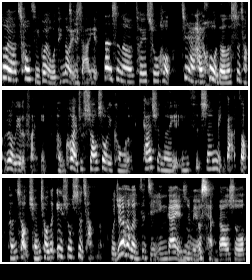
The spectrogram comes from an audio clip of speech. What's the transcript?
对啊，超级贵，我听到也傻眼。但是呢，推出后竟然还获得了市场热烈的反应，很快就销售一空了。Tashion 呢也因此声名大噪，横扫全球的艺术市场呢。我觉得他们自己应该也是没嗯有想到说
